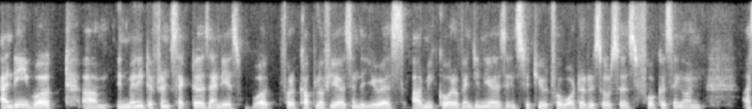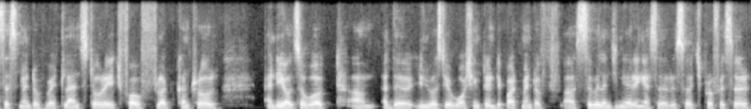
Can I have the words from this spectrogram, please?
Andy worked um, in many different sectors. Andy has worked for a couple of years in the US Army Corps of Engineers Institute for Water Resources, focusing on assessment of wetland storage for flood control. And he also worked um, at the University of Washington Department of uh, Civil Engineering as a research professor,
